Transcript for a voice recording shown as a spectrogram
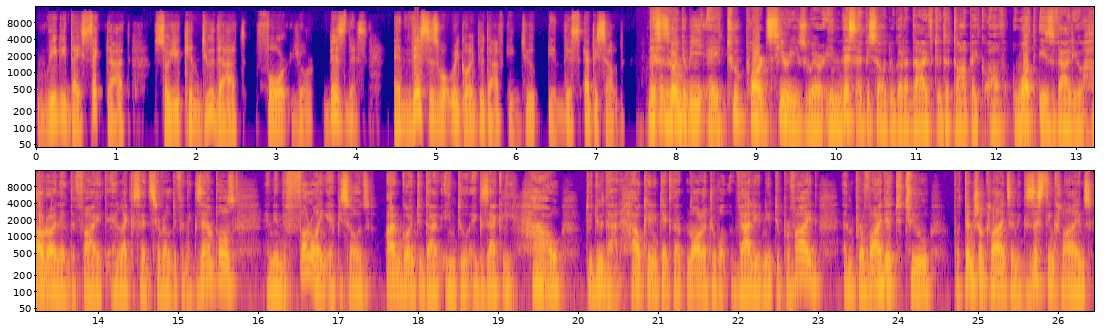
really dissect that so you can do that for your business. And this is what we're going to dive into in this episode. This is going to be a two part series where in this episode, we're going to dive to the topic of what is value, how to identify it, and like I said, several different examples. And in the following episodes, I'm going to dive into exactly how to do that. How can you take that knowledge of what value you need to provide and provide it to potential clients and existing clients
